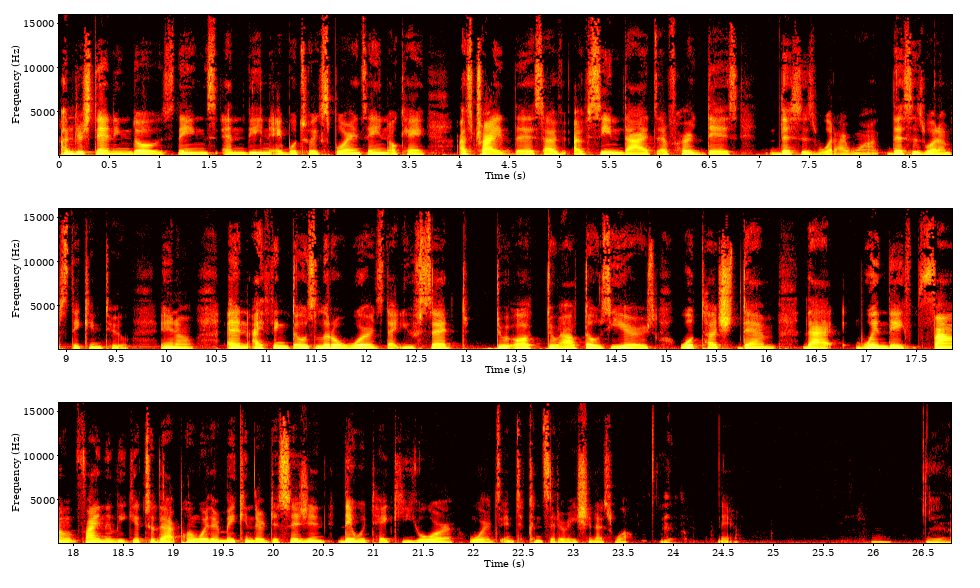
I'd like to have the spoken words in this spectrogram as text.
understanding those things and being able to explore and saying, okay, I've tried this, I've I've seen that, I've heard this. This is what I want. This is what I'm sticking to, you know. And I think those little words that you've said throughout uh, throughout those years will touch them. That when they found finally get to that point where they're making their decision, they would take your words into consideration as well. Yeah. Yeah. Hmm. Yeah.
